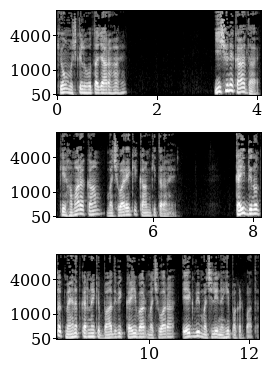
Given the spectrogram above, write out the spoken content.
क्यों मुश्किल होता जा रहा है? यीशु ने कहा था कि हमारा काम मछुआरे की काम की तरह है। कई दिनों तक मेहनत करने के बाद भी कई बार मछुआरा एक भी मछली नहीं पकड़ पाता।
